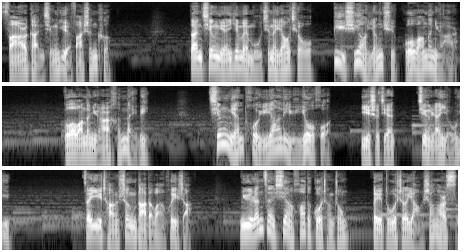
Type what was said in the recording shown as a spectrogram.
反而感情越发深刻。但青年因为母亲的要求，必须要迎娶国王的女儿。国王的女儿很美丽，青年迫于压力与诱惑，一时间竟然犹豫。在一场盛大的晚会上，女人在献花的过程中被毒蛇咬伤而死。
